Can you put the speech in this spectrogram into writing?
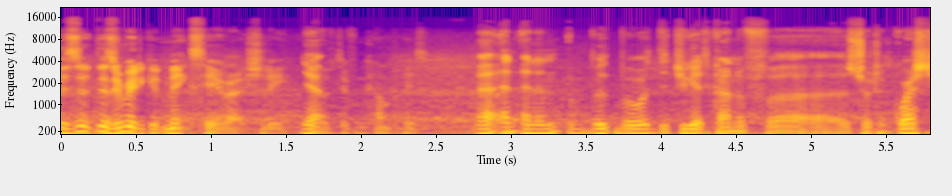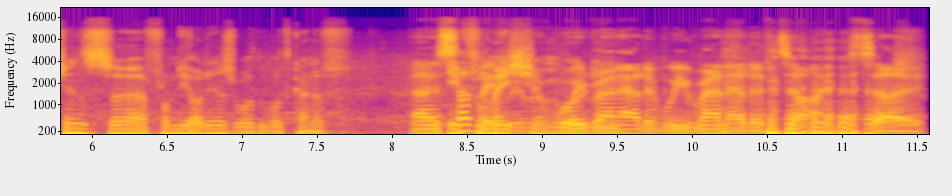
there's a, there's a really good mix here, actually, Yeah. of different companies. Uh, and and then, but, but did you get kind of uh, certain questions uh, from the audience? What what kind of Uh, sadly, we- Information we, we ran out of we ran out of time. so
